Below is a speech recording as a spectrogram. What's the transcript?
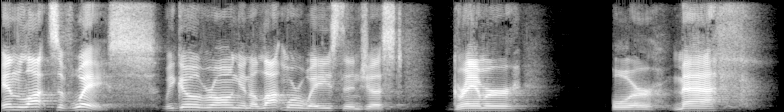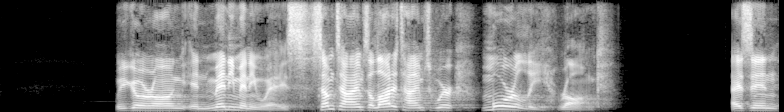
in lots of ways. We go wrong in a lot more ways than just grammar or math. We go wrong in many, many ways. Sometimes, a lot of times, we're morally wrong as in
